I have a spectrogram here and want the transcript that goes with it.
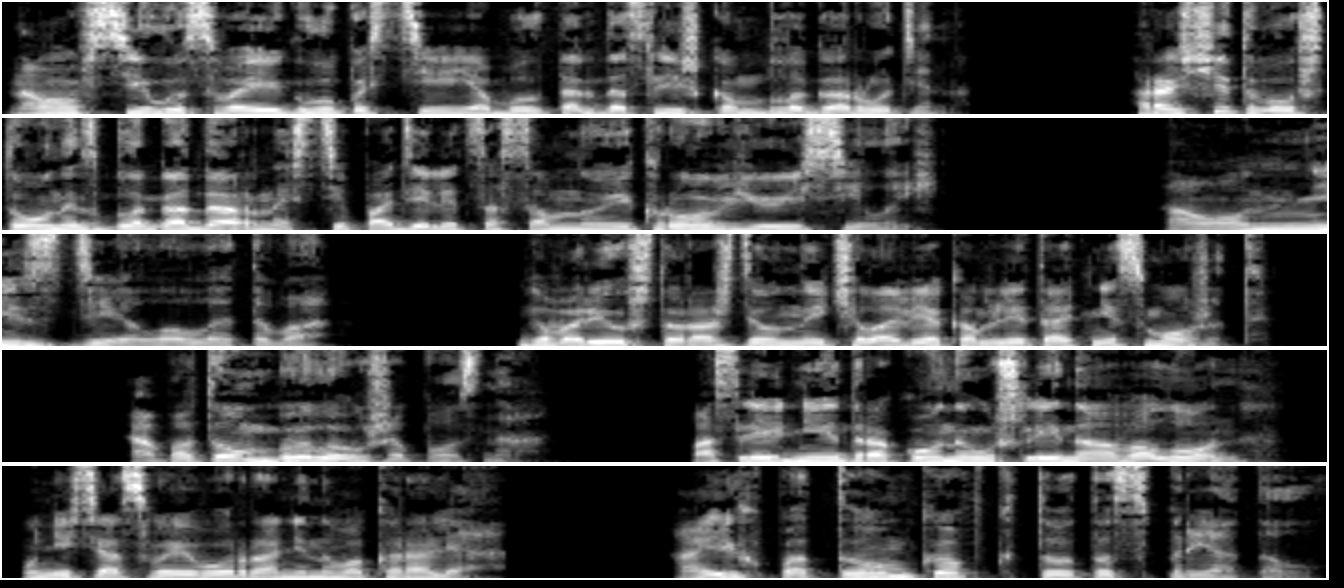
Но в силу своей глупости я был тогда слишком благороден. Рассчитывал, что он из благодарности поделится со мной и кровью, и силой. А он не сделал этого. Говорил, что рожденный человеком летать не сможет. А потом было уже поздно. Последние драконы ушли на Авалон, унеся своего раненого короля. А их потомков кто-то спрятал.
